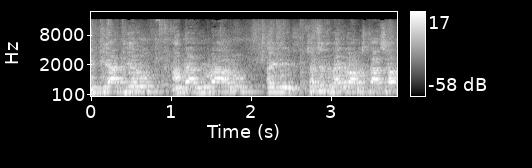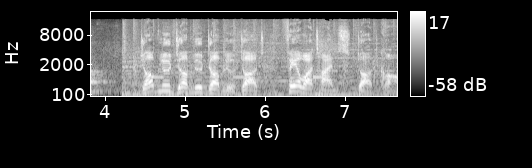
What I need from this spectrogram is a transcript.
विद्यार्थीहरू हाम्रा युवाहरू अहिले सचेत भएको अवस्था छ। www.fairwatimes.com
